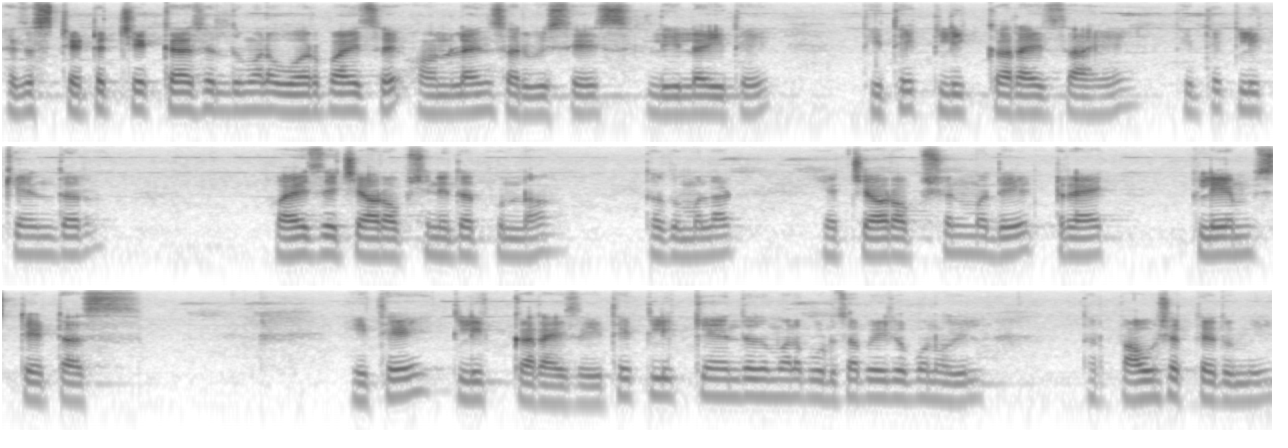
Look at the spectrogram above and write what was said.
याचं स्टेटस चेक करायचं असेल तुम्हाला वर पाहायचं आहे ऑनलाईन सर्व्हिसेस लिहिलं इथे. तिथे क्लिक करायचं आहे. तिथे क्लिक केल्यानंतर पाहायचं चार ऑप्शन येतात पुन्हा. तर तुम्हाला या चार ऑप्शनमध्ये ट्रॅक क्लेम स्टेटस इथे क्लिक करायचं इथे क्लिक केल्यानंतर तुम्हाला पुढचा पेज ओपन होईल. तर पाहू शकता तुम्ही.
